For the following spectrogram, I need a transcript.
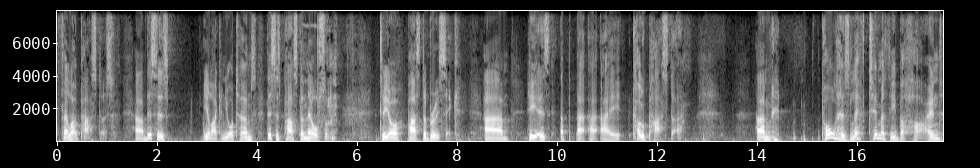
fellow pastors. Uh, this is, you know, like in your terms, this is Pastor Nelson to your Pastor Brusick. Um, he is a, a, a co pastor. Um, Paul has left Timothy behind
